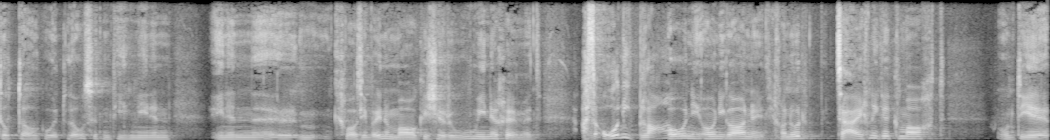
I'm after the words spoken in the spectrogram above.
total gut hören und irgendwie in einen, in einen äh, quasi in einen magischen Raum hineinkommen, Also ohne Plan. ohne, ohne gar nicht. Ich habe nur Zeichnungen gemacht, und die,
